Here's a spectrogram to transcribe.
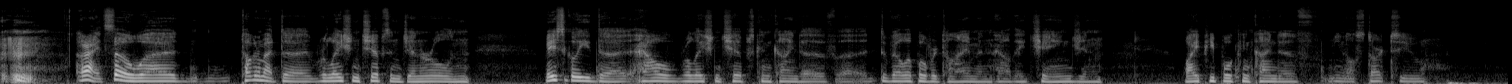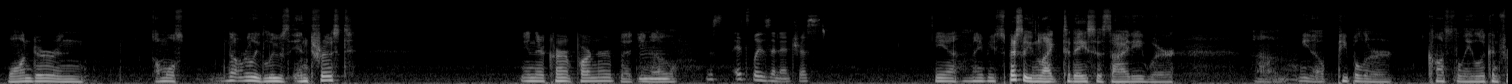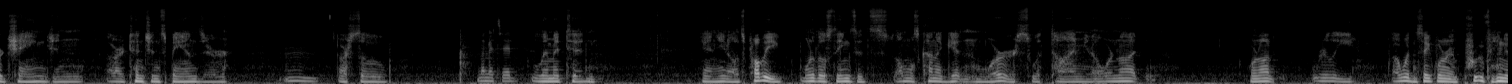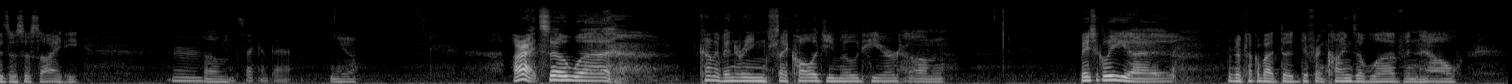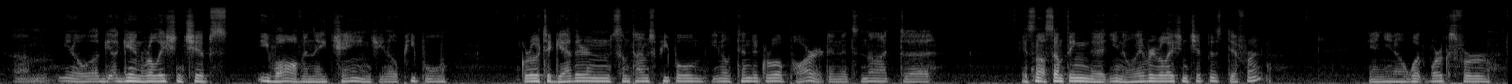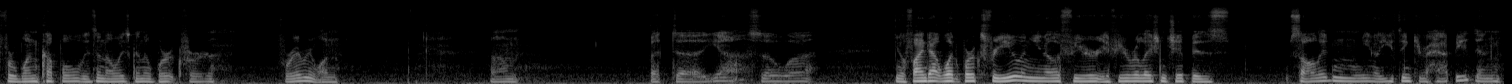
All right, so uh, talking about uh, relationships in general, and basically the how relationships can kind of uh, develop over time, and how they change, and why people can kind of you know start to wander and almost not really lose interest in their current partner, but you know It's, it's losing interest. yeah, maybe especially in like today's society where um, you know people are constantly looking for change and our attention spans are are so Limited. limited. And you know, it's probably one of those things that's almost kind of getting worse with time. You know, we're not we're not really I wouldn't say we're improving as a society. Um, Second that. yeah. All right, so uh, kind of entering psychology mode here. Um, basically, uh, we're going to talk about the different kinds of love and how, um, you know, again, relationships evolve and they change. You know, people grow together, and sometimes people, you know, tend to grow apart, and it's not. Uh, it's not something that you know every relationship is different and you know what works for for one couple isn't always going to work for for everyone um but uh yeah so uh you know find out what works for you and you know if your if your relationship is solid and you know you think you're happy then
